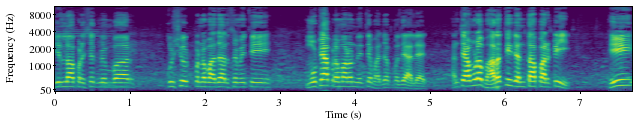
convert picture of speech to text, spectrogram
जिल्हा परिषद मेंबर कृषी उत्पन्न बाजार समिती मोठ्या प्रमाणावर नेते भाजपमध्ये आले आहेत. आणि त्यामुळं भारतीय जनता पार्टी ही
